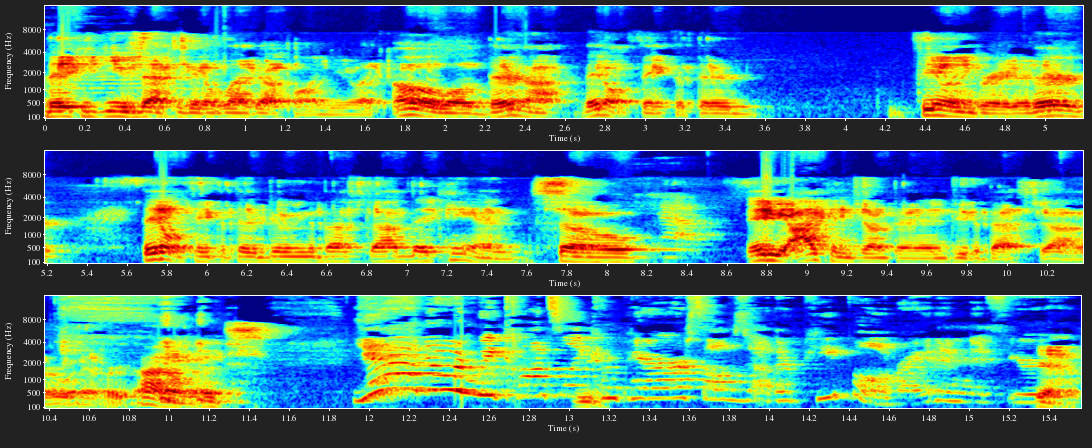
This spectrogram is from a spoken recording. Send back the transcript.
they could use that to get a leg up on you. Like, oh well, they're not. They don't think that they're feeling great, or they're they don't think that they're doing the best job they can. So Yeah. maybe I can jump in and do the best job, or whatever. I don't know. It's Yeah, no, and we constantly compare ourselves to other people, right? And if you're Yeah.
